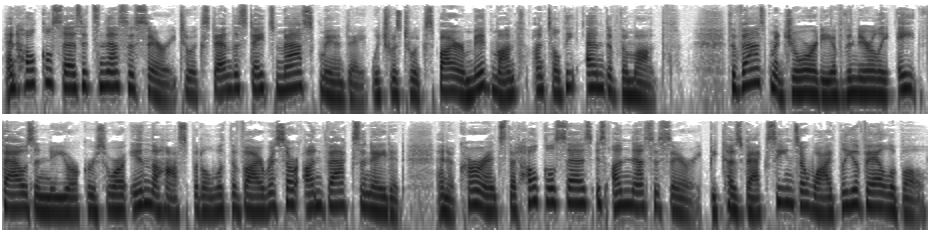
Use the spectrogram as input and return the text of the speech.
And Hochul says it's necessary to extend the state's mask mandate, which was to expire mid month, until the end of the month. The vast majority of the nearly 8,000 New Yorkers who are in the hospital with the virus are unvaccinated, an occurrence that Hochul says is unnecessary because vaccines are widely available.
